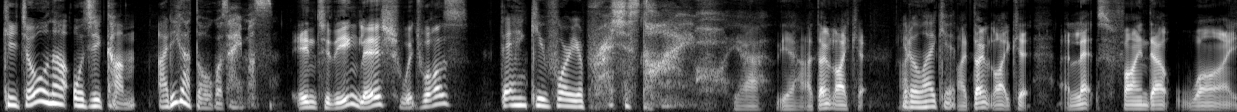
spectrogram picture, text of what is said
貴重なお時間ありがとうございます into the English, which was Thank you for your precious time Yeah, yeah, I don't like it. You don't like it? I don't like it. And let's find out why.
